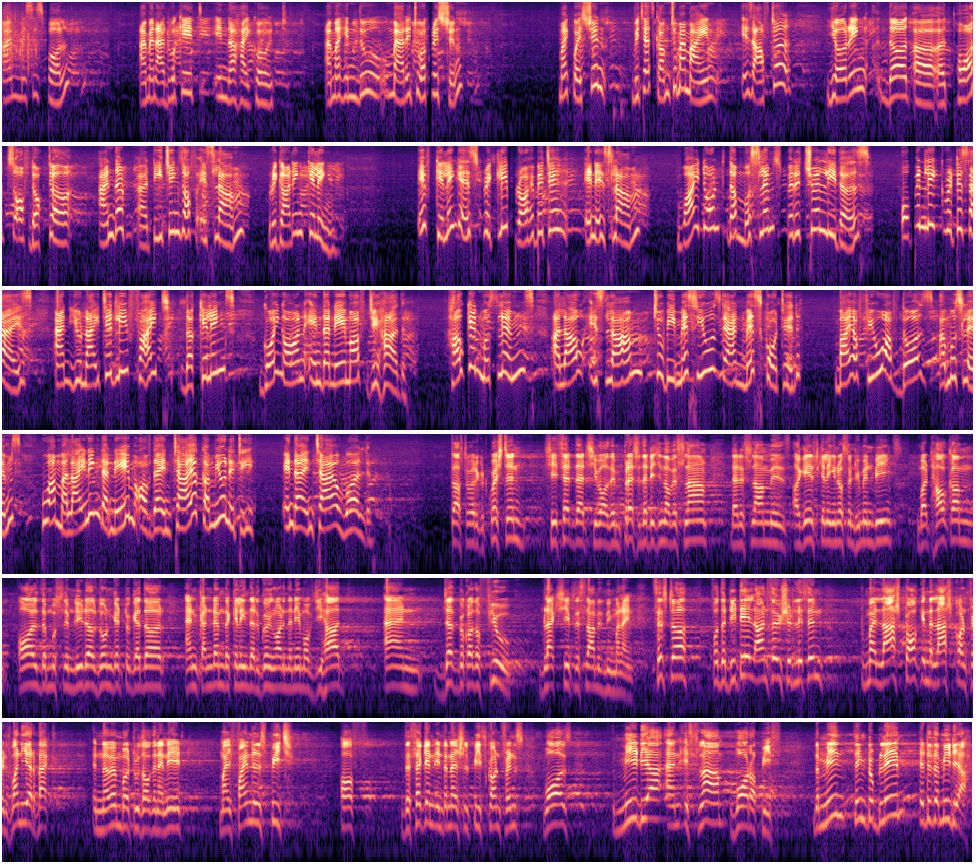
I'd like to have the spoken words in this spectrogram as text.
I'm Mrs. Paul. I'm an advocate in the High Court. I'm a Hindu married to a Christian. My question, which has come to my mind, is after hearing the uh, uh, thoughts of doctor and the uh, teachings of Islam regarding killing. If killing is strictly prohibited in Islam, why don't the Muslim spiritual leaders openly criticize and unitedly fight the killings going on in the name of jihad? How can Muslims allow Islam to be misused and misquoted by a few of those uh, Muslims who are maligning the name of the entire community in the entire world? asked a very good question. She said that she was impressed with the teaching of Islam, that Islam is against killing innocent human beings. But how come all the Muslim leaders don't get together and condemn the killing that is going on in the name of jihad? And just because of few black sheep, Islam is being maligned. Sister, for the detailed answer, you should listen to my last talk in the last conference, one year back in November 2008. My final speech of the second International Peace Conference was media and Islam, war or peace. The main thing to blame, it is the media.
